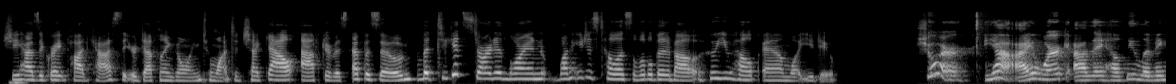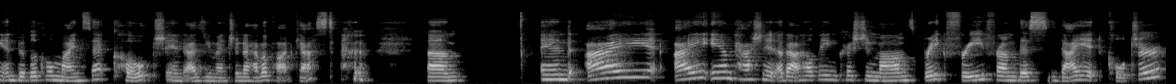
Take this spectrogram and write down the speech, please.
she has a great podcast that you're definitely going to want to check out after this episode. But to get started, Lauren, why don't you just tell us a little bit about who you help and what you do? Sure. Yeah, I work as a healthy living and biblical mindset coach. And as you mentioned, I have a podcast. um, and i i am passionate about helping christian moms break free from this diet culture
